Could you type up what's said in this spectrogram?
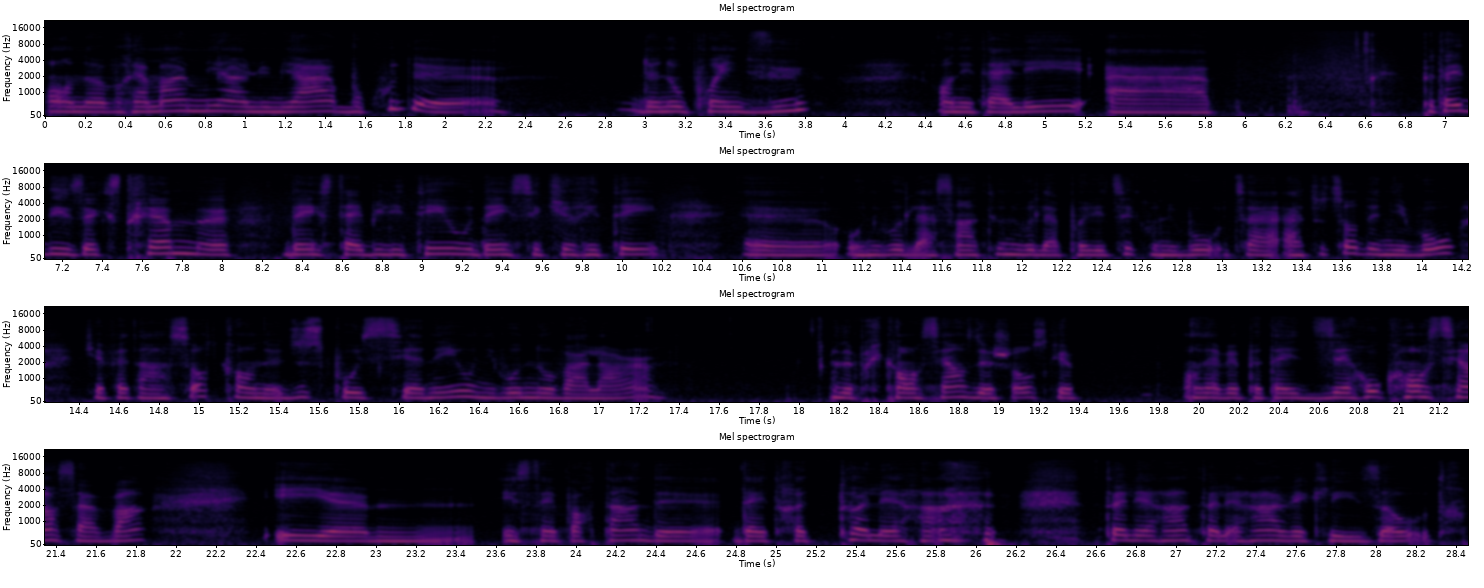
on a vraiment mis en lumière beaucoup de, de nos points de vue. On est allé à peut-être des extrêmes d'instabilité ou d'insécurité euh, au niveau de la santé, au niveau de la politique, au niveau à, toutes sortes de niveaux, qui a fait en sorte qu'on a dû se positionner au niveau de nos valeurs. On a pris conscience de choses que on avait peut-être zéro conscience avant. Et, euh, c'est important d'être tolérant, tolérant, tolérant avec les autres.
